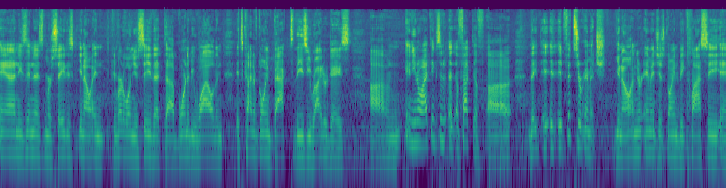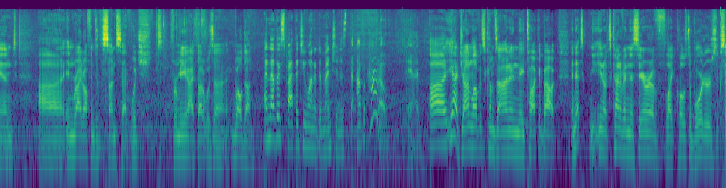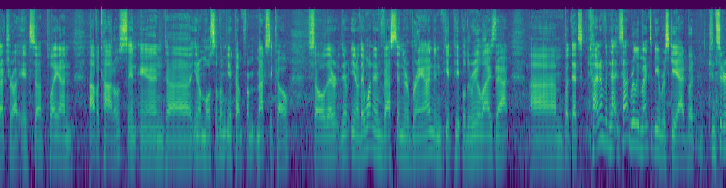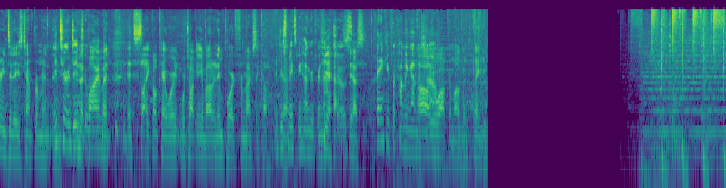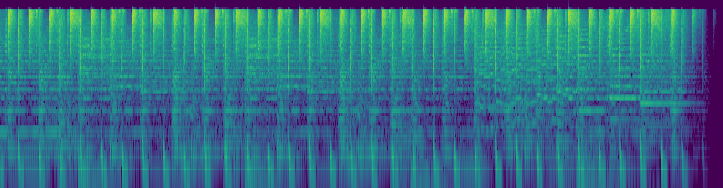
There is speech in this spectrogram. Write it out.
and he's in his Mercedes, you know, in convertible and you see that uh, Born to Be Wild and it's kind of going back to the Easy Rider days. Um, and you know, I think it's effective. Uh, they, it, it, fits their image, you know, and their image is going to be classy and uh, and right off into the sunset, which for me, I thought it was uh, well done. Another spot that you wanted to mention is the avocado ad. Uh, yeah, Jon Lovitz comes on and they talk about, and that's you know it's kind of in this era of like close the borders, etc. It's a play on avocados, and and uh, you know most of them you know, come from Mexico, so they're, they're you know they want to invest in their brand and get people to realize that. Um, but that's kind of not, it's not really meant to be a risky ad, but considering today's temperament and, it turned into the climate, it's like okay, we're, we're talking about an import from Mexico. It just yeah. makes me hungry for nachos. Yes, yes. Thank you for coming on the oh, show. Oh, you're welcome. All good. Thank you.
